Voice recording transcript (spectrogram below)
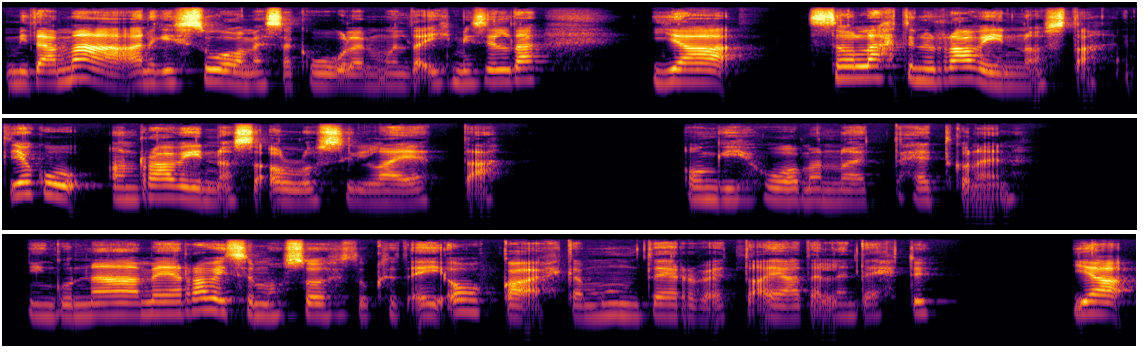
mitä mä ainakin Suomessa kuulen muilta ihmisiltä. Ja se on lähtenyt ravinnosta. Että joku on ravinnossa ollut sillä että onkin huomannut, että hetkonen, niin kuin nämä meidän ravitsemussuositukset ei olekaan ehkä mun terveyttä ajatellen tehty. Ja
